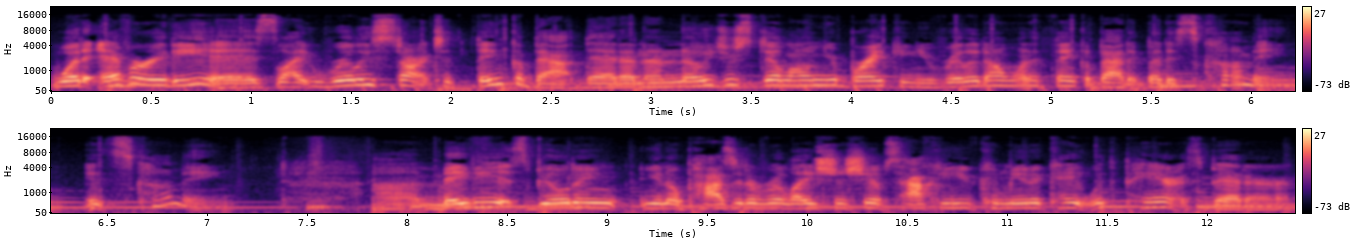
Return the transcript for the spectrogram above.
whatever it is like really start to think about that. And I know you're still on your break and you really don't want to think about it, but it's coming. It's coming. Um, maybe it's building, you know, positive relationships. How can you communicate with parents better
